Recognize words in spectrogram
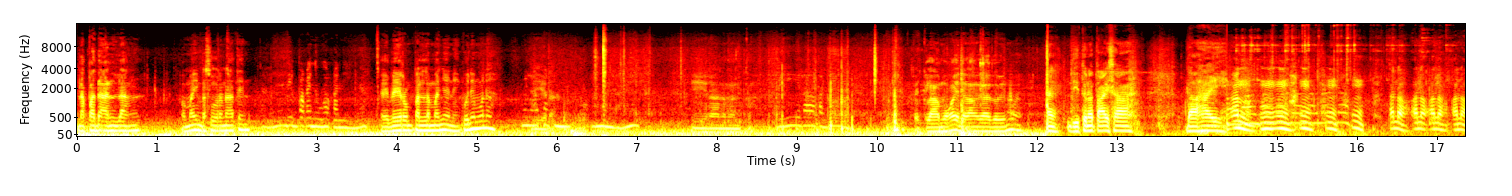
Napadaan lang. Pamay, basura natin. Ano, hindi pa kinuha kanina. Eh, mayroon pan laman yan eh. Kunin mo na. Wala pa Hira. kung ano lang. Hira naman to. Pahira ka din. Reklamo kayo na lang ang gagawin mo eh. Dito na tayo sa bahay. Ano? Mm, mm, mm, mm, mm. Ano? Ano? Ano? Ano?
